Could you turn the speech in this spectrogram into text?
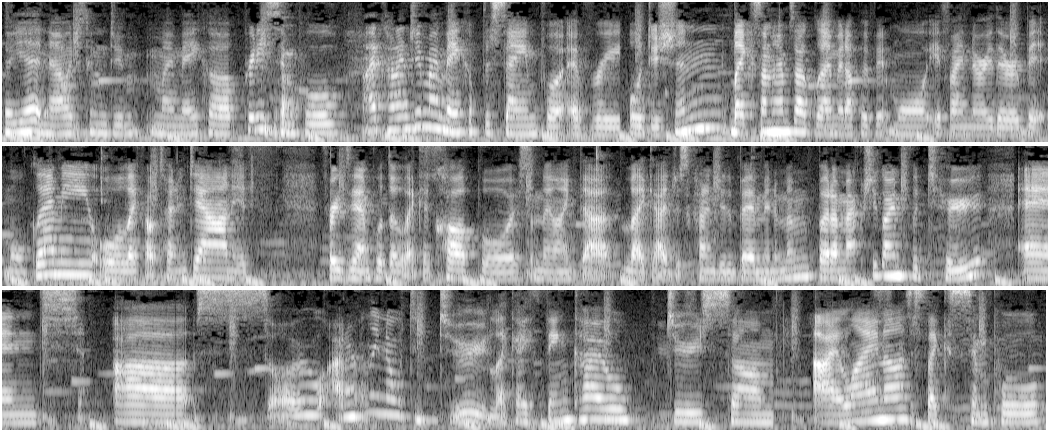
So yeah, now we're just gonna do my makeup. Pretty simple. I kind of do my makeup the same for every audition. Like sometimes I'll glam it up a bit more if I know they're a bit more glammy or like I'll tone it down if for example, they're like a cup or something like that. Like I just kind of do the bare minimum, but I'm actually going for two. And uh, so I don't really know what to do. Like I think I will do some eyeliner, just like simple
